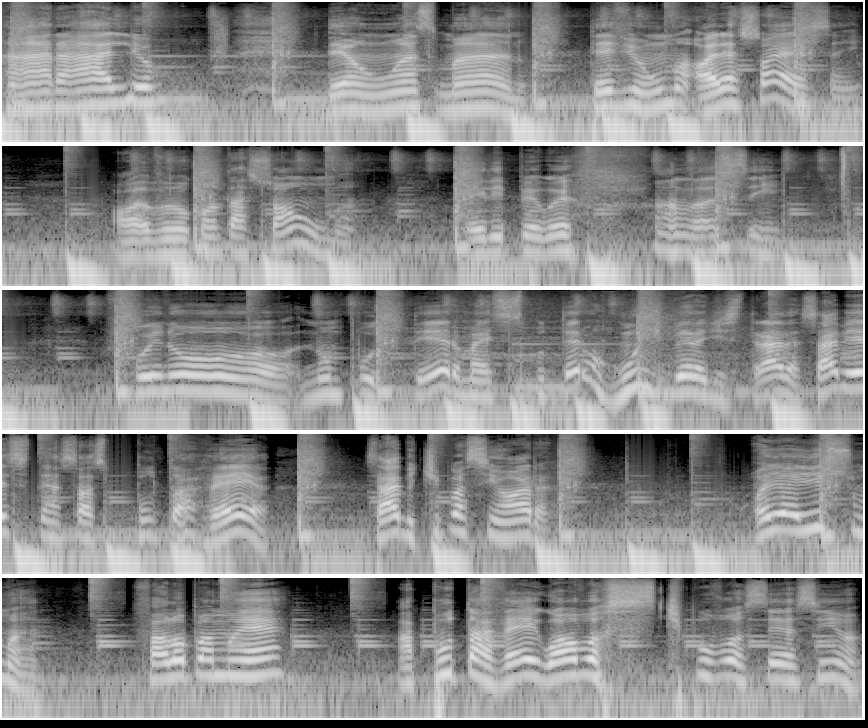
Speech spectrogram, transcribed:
caralho, deu umas, mano, teve uma, olha só essa, hein? Eu vou contar só uma. Ele pegou e falou assim: fui no, num puteiro, mas esses puteiros ruins de beira de estrada, sabe? Esse que tem essas puta véia, sabe? Tipo a senhora. Olha isso, mano. Falou pra mulher, a puta véia igual você, tipo você, assim, ó.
